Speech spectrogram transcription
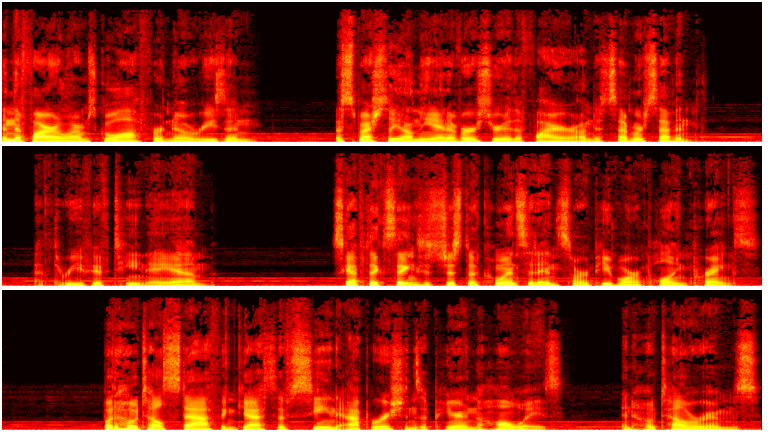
And the fire alarms go off for no reason, especially on the anniversary of the fire on December 7th at 3:15 a.m. Skeptics think it's just a coincidence or people are pulling pranks. But hotel staff and guests have seen apparitions appear in the hallways and hotel rooms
